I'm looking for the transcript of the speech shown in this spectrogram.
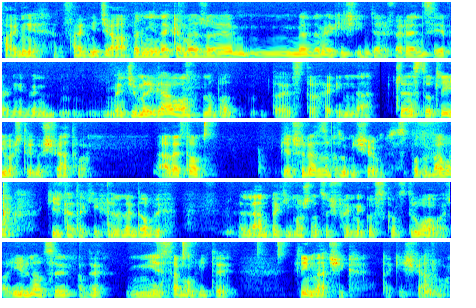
fajnie, fajnie działa. Pewnie na kamerze mm, będą jakieś interferencje, pewnie bę- będzie mrygało, no bo to jest trochę inna częstotliwość tego światła. Ale to pierwszy raz bardzo mi się spodobało. Kilka takich LEDowych lampek i można coś fajnego skonstruować. I w nocy naprawdę niesamowity klimacik, takie światło.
